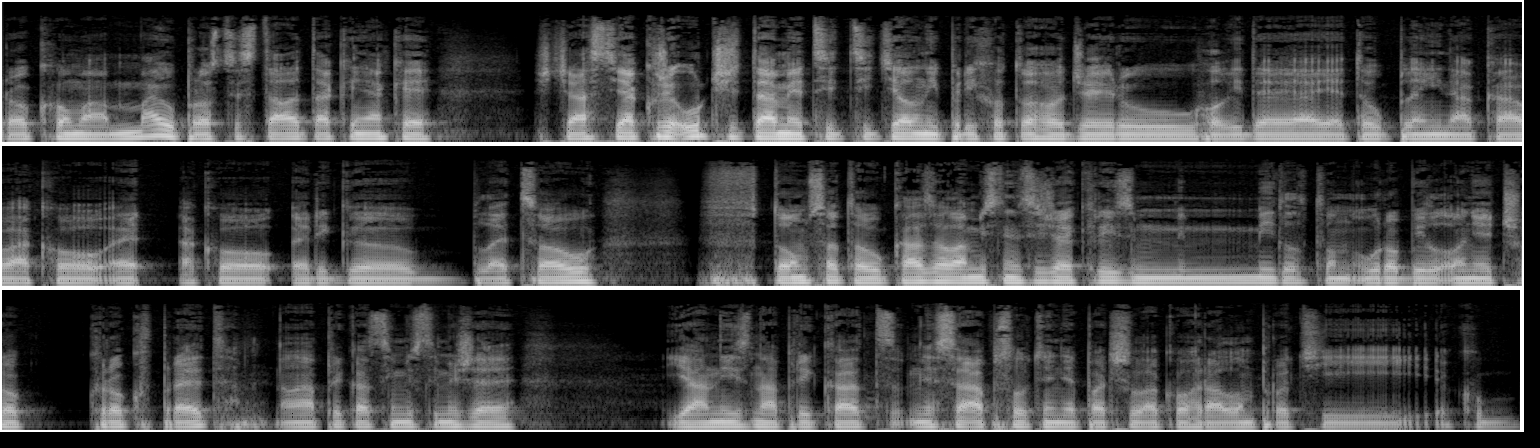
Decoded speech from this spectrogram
rokom a majú proste stále také nejaké šťastie. Akože určite tam je citeľný príchod toho Jairu Holidaya, je to úplne iná káva ako, e, ako Eric Blecov. V tom sa to ukázalo a myslím si, že aj Chris Middleton urobil o niečo krok vpred. Ale napríklad si myslím, že Janis napríklad, mne sa absolútne nepačil, ako hral on proti ako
